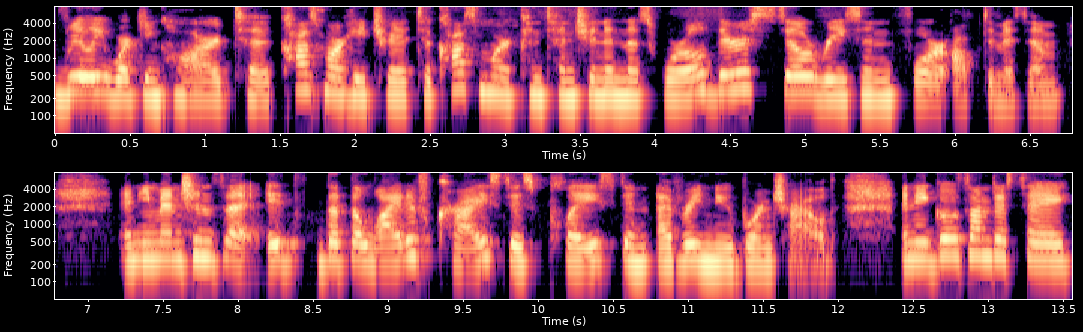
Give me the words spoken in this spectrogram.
really working hard to cause more hatred, to cause more contention in this world, there is still reason for optimism. And he mentions that it that the light of Christ is placed in every newborn child. And he goes on to say,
